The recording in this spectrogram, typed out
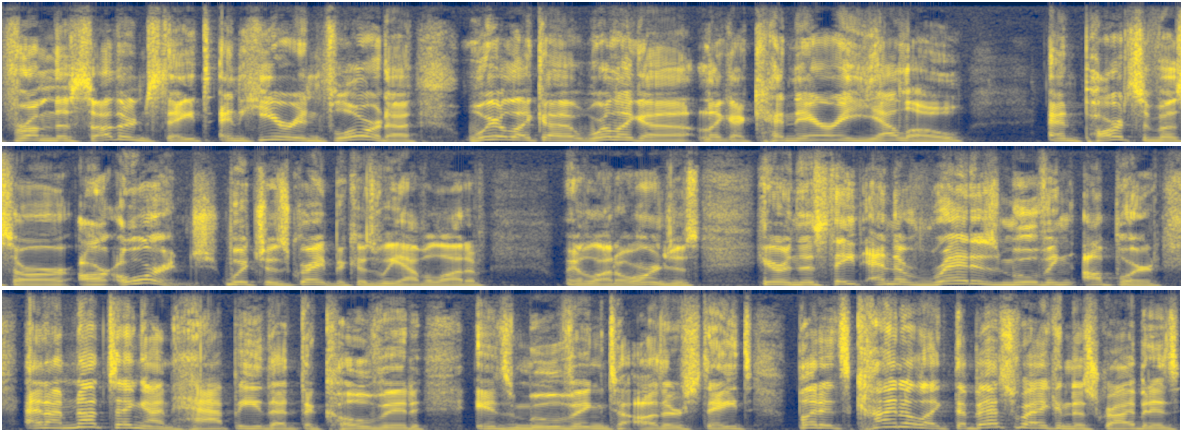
from the southern states. And here in Florida, we're like a, we're like a, like a canary yellow and parts of us are are orange, which is great because we have a lot of we have a lot of oranges here in the state, and the red is moving upward. And I'm not saying I'm happy that the COVID is moving to other states, but it's kind of like the best way I can describe it is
